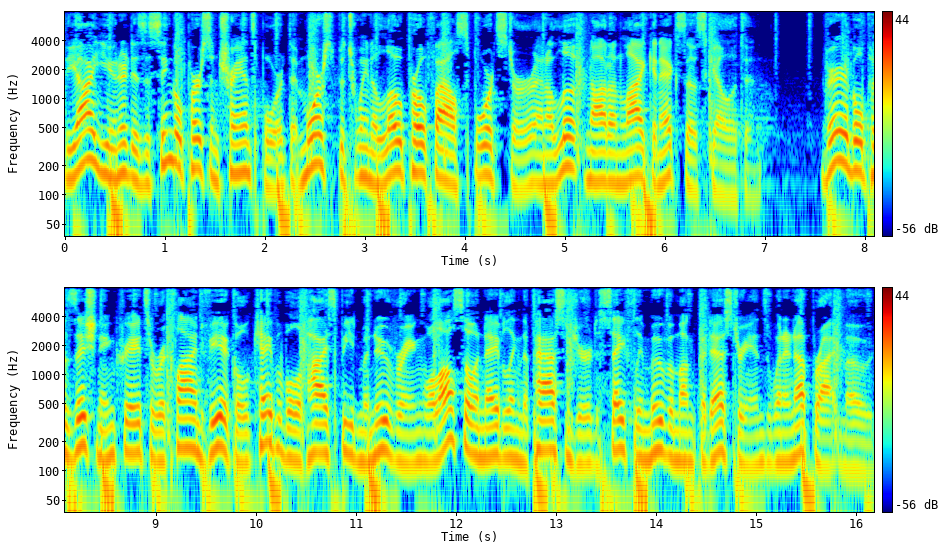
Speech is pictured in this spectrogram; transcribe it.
The i-Unit is a single-person transport that morphs between a low-profile Sportster and a look not unlike an exoskeleton. Variable positioning creates a reclined vehicle capable of high-speed maneuvering while also enabling the passenger to safely move among pedestrians when in upright mode.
